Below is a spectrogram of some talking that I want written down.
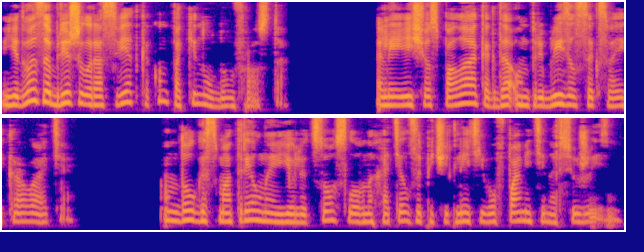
Едва забрежил рассвет, как он покинул дом Фроста. Лея еще спала, когда он приблизился к своей кровати. Он долго смотрел на ее лицо, словно хотел запечатлеть его в памяти на всю жизнь.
